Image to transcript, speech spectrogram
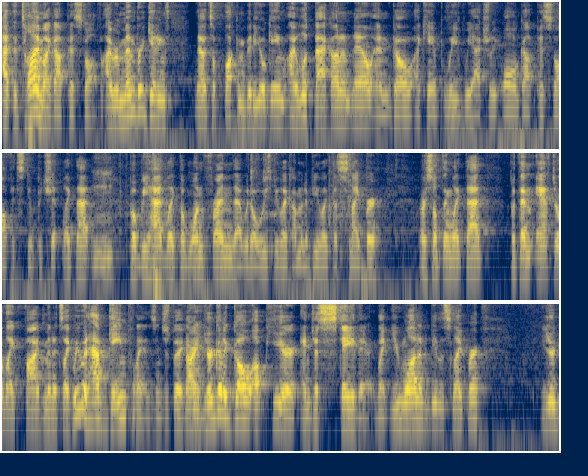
at the time, I got pissed off. I remember getting. Now it's a fucking video game. I look back on it now and go, I can't believe we actually all got pissed off at stupid shit like that. Mm-hmm. But we had like the one friend that would always be like, I'm gonna be like the sniper, or something like that. But then after like five minutes, like we would have game plans and just be like, all right, you're gonna go up here and just stay there. Like you wanted to be the sniper, you're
